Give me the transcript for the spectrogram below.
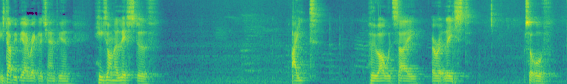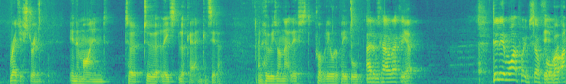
He's WBA regular champion. He's on a list of eight who I would say are at least sort of registering in the mind to, to at least look at and consider. And who is on that list? Probably all the people. Adam Kownacki. Yep. Dillian Whyte put himself Dillian- forward. well, I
